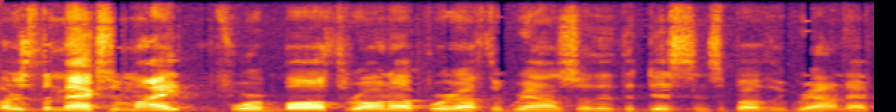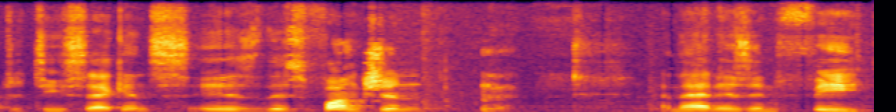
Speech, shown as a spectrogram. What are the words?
What is the maximum height for a ball thrown upward off the ground so that the distance above the ground after t seconds is this function, and that is in feet.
